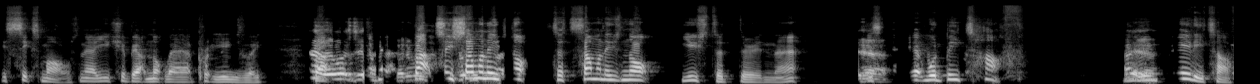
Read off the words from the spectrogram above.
is six miles. Now you should be able to knock that out pretty easily. but- was, yeah, but But was, to someone who's not to someone who's not used to doing that, yeah, it would be tough. Oh, yeah. really tough.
